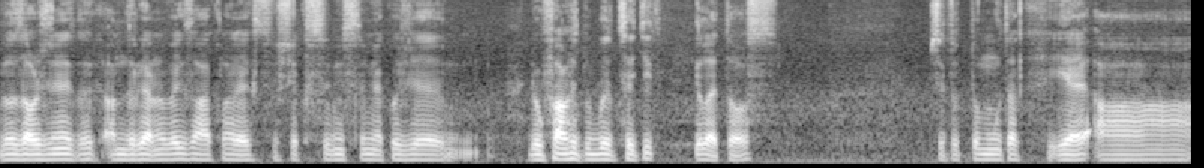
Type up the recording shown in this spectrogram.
byl založený na těch undergroundových základech, což jak si myslím, jako, že doufám, že to bude cítit i letos, že to tomu tak je a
